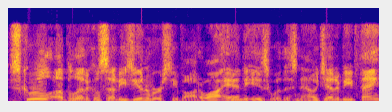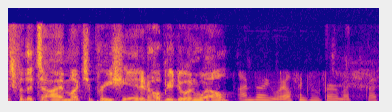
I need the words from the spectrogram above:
School of Political Studies, University of Ottawa, and is with us now. Genevieve, thanks for the time. Much appreciated. Hope you're doing well. I'm doing well. Thank you very much, Scott.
